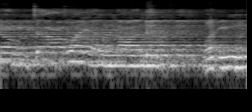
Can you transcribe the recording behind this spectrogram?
يرتع ويلعب. وإن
